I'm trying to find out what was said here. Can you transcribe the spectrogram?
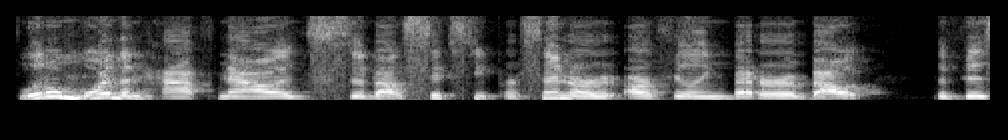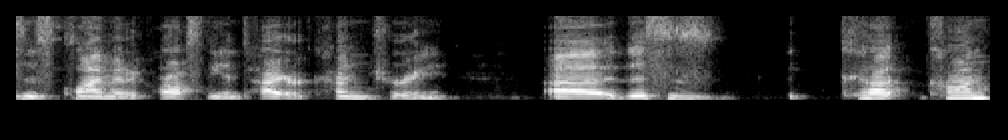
little more than half now, it's about 60% are, are feeling better about the business climate across the entire country. Uh, this is con-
